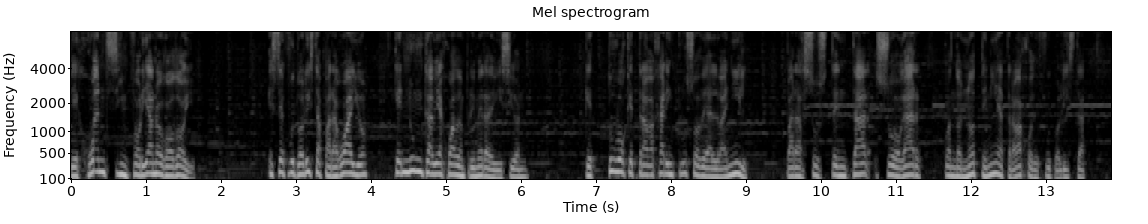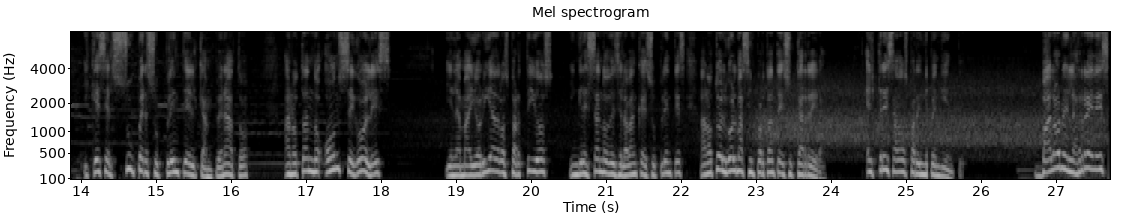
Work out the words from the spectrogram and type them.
de Juan Sinforiano Godoy, este futbolista paraguayo que nunca había jugado en primera división que tuvo que trabajar incluso de albañil para sustentar su hogar cuando no tenía trabajo de futbolista y que es el super suplente del campeonato, anotando 11 goles y en la mayoría de los partidos, ingresando desde la banca de suplentes, anotó el gol más importante de su carrera, el 3 a 2 para Independiente. Balón en las redes,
